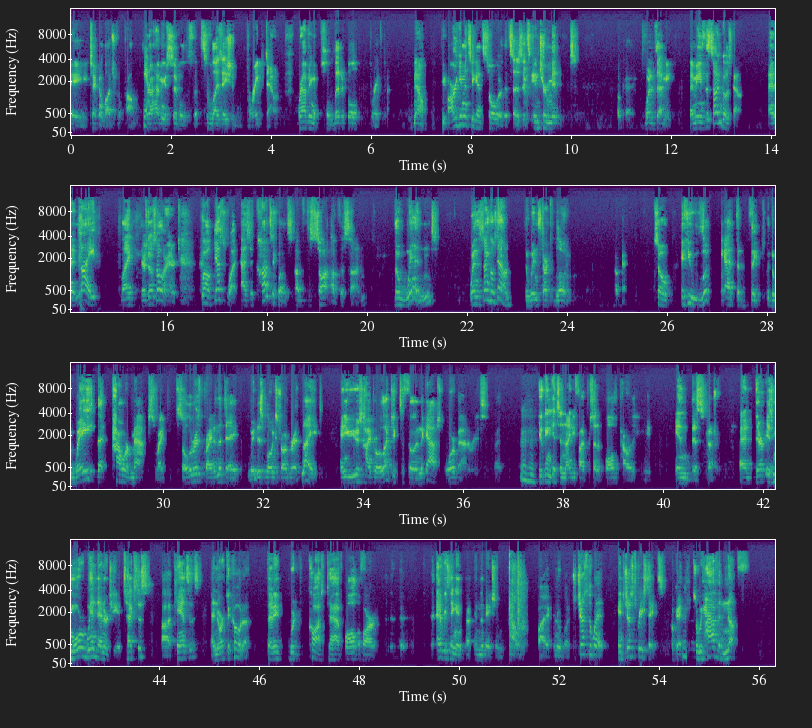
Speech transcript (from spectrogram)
a technological problem. Yeah. We're not having a civil civilization breakdown. We're having a political breakdown. Now, the arguments against solar that says it's intermittent. Okay, what does that mean? That means the sun goes down, and at night, like there's no solar energy. Well, guess what? As a consequence of the saw of the sun, the wind, when the sun goes down, the wind starts blowing. Okay, so if you look at the, the the way that power maps, right? Solar is bright in the day, wind is blowing stronger at night, and you use hydroelectric to fill in the gaps or batteries, right? Mm-hmm. you can get to 95% of all the power that you need in this country. And there is more wind energy in Texas, uh, Kansas, and North Dakota than it would cost to have all of our everything in, in the nation powered by renewable energy. Just the wind in just three states. Okay, mm-hmm. so we have enough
